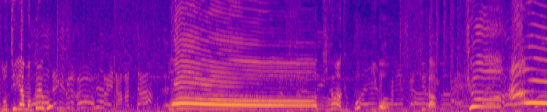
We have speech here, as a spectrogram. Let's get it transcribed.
노틸이 한번 끌고. 와 막혔고 이거. 킬각. 큐! 아우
